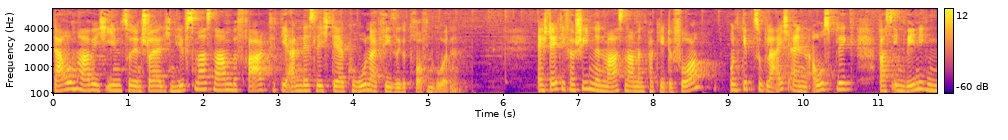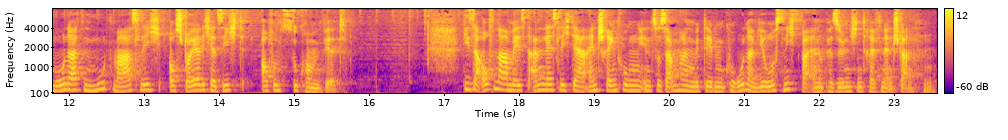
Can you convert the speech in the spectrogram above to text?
Darum habe ich ihn zu den steuerlichen Hilfsmaßnahmen befragt, die anlässlich der Corona-Krise getroffen wurden. Er stellt die verschiedenen Maßnahmenpakete vor und gibt zugleich einen Ausblick, was in wenigen Monaten mutmaßlich aus steuerlicher Sicht auf uns zukommen wird. Diese Aufnahme ist anlässlich der Einschränkungen in Zusammenhang mit dem Coronavirus nicht bei einem persönlichen Treffen entstanden.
